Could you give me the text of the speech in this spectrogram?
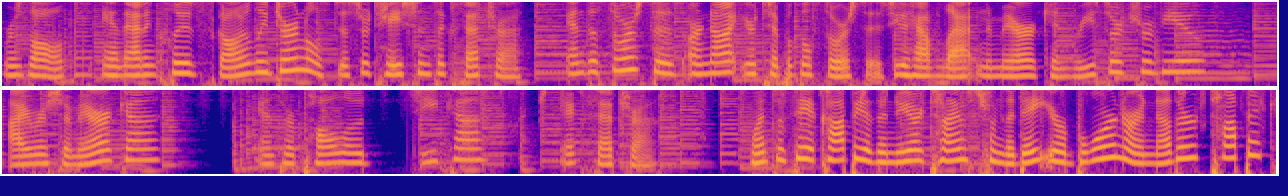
results, and that includes scholarly journals, dissertations, etc. And the sources are not your typical sources. You have Latin American Research Review, Irish America, Anthropologica, etc. Want to see a copy of the New York Times from the date you were born or another topic?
